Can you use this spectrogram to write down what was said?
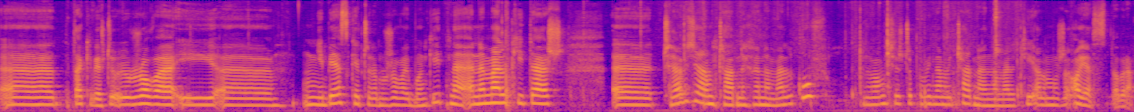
e, takie wiesz, różowe i niebieskie, czy tam różowe i błękitne, NML-ki też. E, czy ja wzięłam czarnych enemelków? Chyba mi się jeszcze powinna mieć czarne enemelki, ale może, o jest, dobra.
